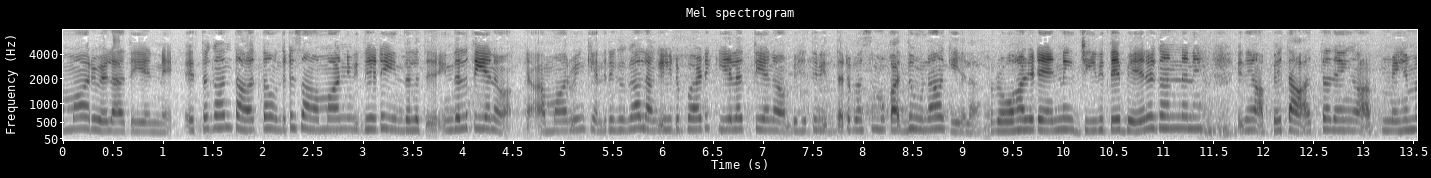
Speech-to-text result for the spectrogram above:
අමාරු වෙලා තියෙන්නේ. එතකන් තාත්තා හොඳට සාමාන්‍ය විදිහට ඉඳලා ඉඳලා තියෙනවා. අමාරුවෙන් කෙන්ද්‍රික ගා ළඟ හිටපාට කියලා තියෙනවා. බෙහෙත විද්දට පස්සේ මොකද්ද වුණා කියලා. රෝහලට එන්නේ ජීවිතේ බේරගන්නනේ. ඉතින් අපේ තාත්තා දැන් මෙහෙම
